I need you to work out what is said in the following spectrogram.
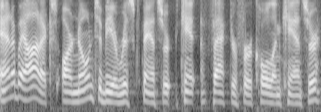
Antibiotics are known to be a risk factor for colon cancer.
